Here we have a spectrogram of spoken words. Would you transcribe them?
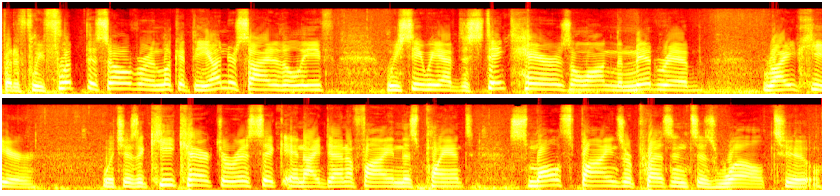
but if we flip this over and look at the underside of the leaf, we see we have distinct hairs along the midrib right here, which is a key characteristic in identifying this plant. Small spines are present as well too.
